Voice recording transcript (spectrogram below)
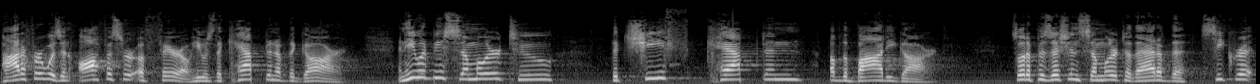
Potiphar was an officer of Pharaoh. He was the captain of the guard. And he would be similar to the chief captain of the bodyguard. So at a position similar to that of the secret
